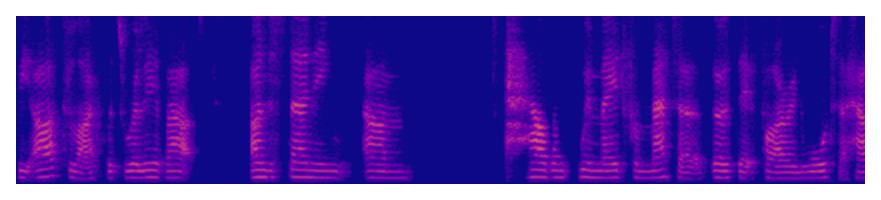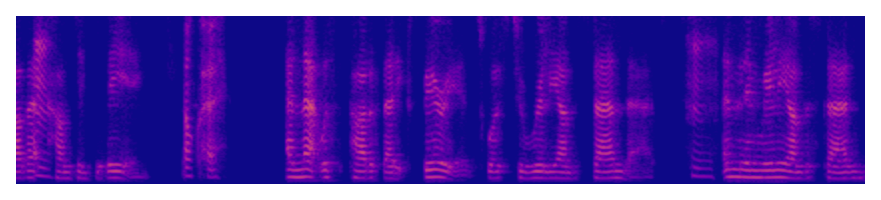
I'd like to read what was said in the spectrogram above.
the afterlife was really about understanding um, how the, we're made from matter, earth, air, fire, and water, how that mm. comes into being. Okay. And that was part of that experience was to really understand that, mm. and then really understand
